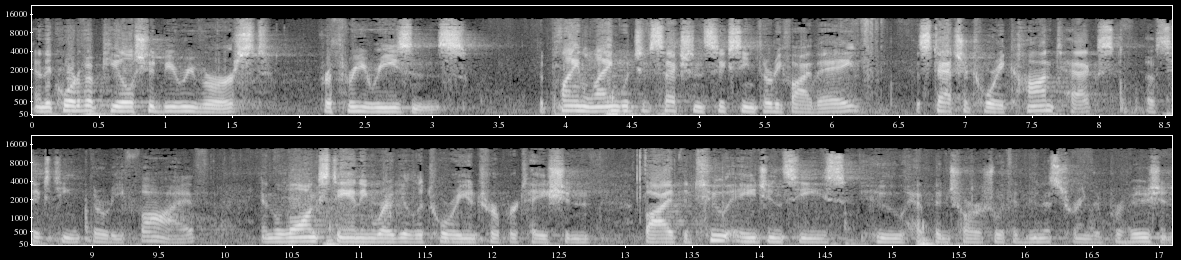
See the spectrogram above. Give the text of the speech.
and the Court of Appeal should be reversed for three reasons the plain language of Section 1635A, the statutory context of 1635, and the longstanding regulatory interpretation by the two agencies who have been charged with administering the provision.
